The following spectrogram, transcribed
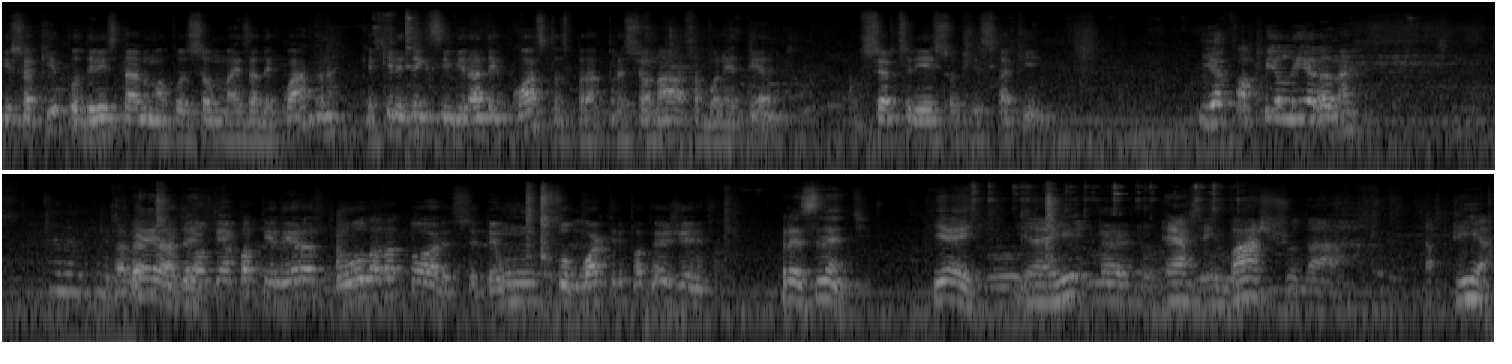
Isso aqui poderia estar numa posição mais adequada, né? Porque aqui ele tem que se virar de costas para pressionar a saboneteira. O certo seria isso aqui, isso aqui. E a papeleira, né? Na verdade não tem a papeleira do lavatório, você tem um suporte de papel higiênico. Presidente, e aí? E aí, essa embaixo da, da pia,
